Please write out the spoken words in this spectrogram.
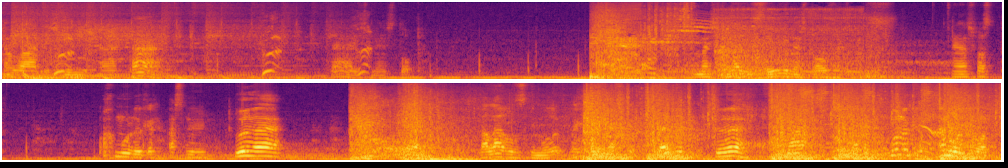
En waar is die? Ah. Daar is mijn stop. Maar ze hebben die stenen is boven. Ja, dat was nog moeilijker als nu. Ja, dat level is niet moeilijk, maar ik als je verder, uh, maar dat het moeilijker en moeilijker wordt.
